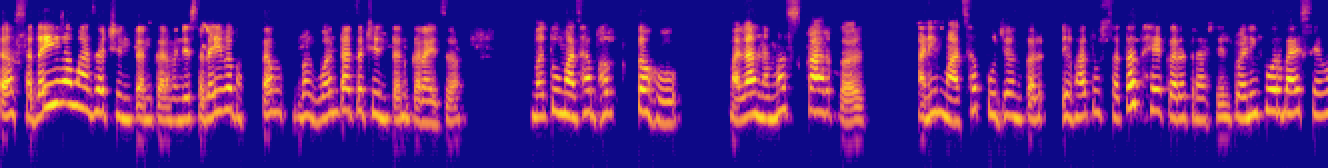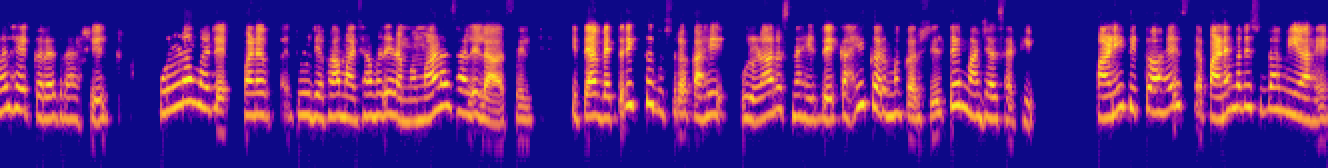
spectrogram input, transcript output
तर सदैव माझं चिंतन कर म्हणजे सदैव भक्त भगवंताचं चिंतन करायचं. मग तू माझा भक्त हो. मला नमस्कार कर आणि माझं पूजन कर. तेव्हा तू सतत हे करत राहशील ट्वेंटी फोर बाय सेव्हन हे करत राहशील. पूर्ण म्हणजे पण तू जेव्हा माझ्यामध्ये रममाण झालेला असेल की त्या व्यतिरिक्त दुसरं काही उरणारच नाही. जे काही कर्म करशील ते माझ्यासाठी. पाणी पितो आहेस त्या पाण्यामध्ये सुद्धा मी आहे.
